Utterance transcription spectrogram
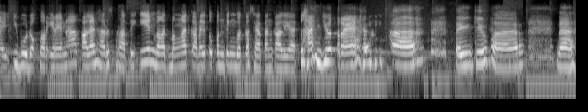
eh, ibu dokter Irena kalian harus perhatiin banget banget karena itu penting buat kesehatan kalian. Lanjut Ren. Uh, thank you Far. Nah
